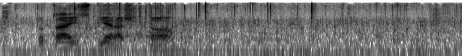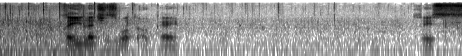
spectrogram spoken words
Okej, tutaj zbiera się to. Tutaj leci złoto, okej. To jest...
